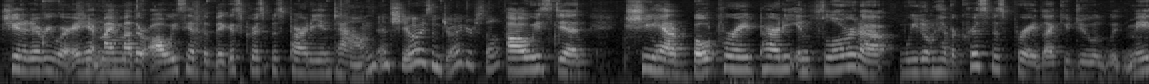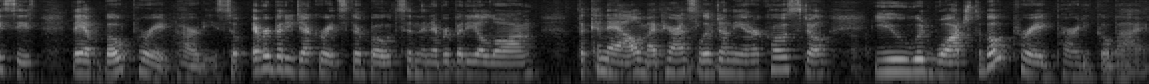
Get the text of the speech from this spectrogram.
She had it everywhere. And yet, my mother always had the biggest Christmas party in town. and she always enjoyed herself. Always did. She had a boat parade party in Florida. We don't have a Christmas parade like you do with Macy's. They have boat parade parties. So everybody decorates their boats and then everybody along the canal. My parents lived on the intercoastal. You would watch the boat parade party go by.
